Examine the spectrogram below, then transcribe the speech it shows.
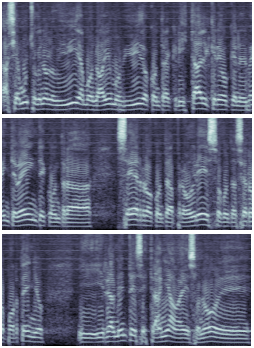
hacía mucho que no lo vivíamos, lo habíamos vivido contra Cristal, creo que en el 2020, contra Cerro, contra Progreso, contra Cerro Porteño y, realmente se extrañaba eso, ¿no? Eh,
